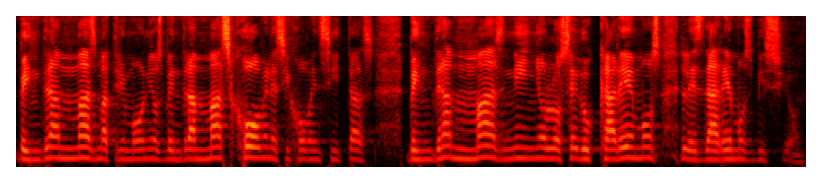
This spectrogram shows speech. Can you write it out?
vendrán más matrimonios, vendrán más jóvenes y jovencitas, vendrán más niños, los educaremos, les daremos visión.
